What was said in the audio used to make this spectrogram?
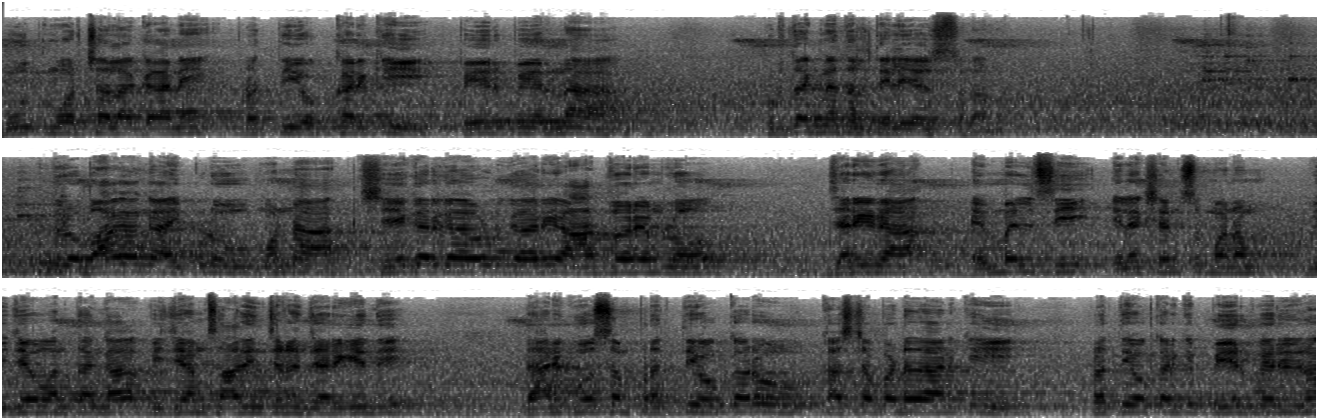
బూత్ మోర్చాలకు కానీ ప్రతి ఒక్కరికి పేరు పేరున కృతజ్ఞతలు తెలియజేస్తున్నాను. ఇందులో భాగంగా ఇప్పుడు మొన్న శేఖర్ గౌడ్ గారి ఆధ్వర్యంలో జరిగిన ఎమ్మెల్సీ ఎలక్షన్స్ మనం విజయవంతంగా విజయం సాధించడం జరిగింది. దానికోసం ప్రతి ఒక్కరూ కష్టపడ్డదానికి ప్రతి ఒక్కరికి పేరు పేరున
